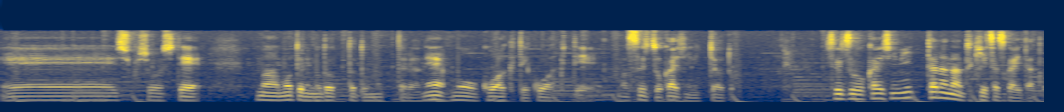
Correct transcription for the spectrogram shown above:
えー、縮小して、まあ元に戻ったと思ったらね、もう怖くて怖くて、まあ、スーツを返しに行っちゃうと。スーツを返しに行ったらなんと警察がいたと。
